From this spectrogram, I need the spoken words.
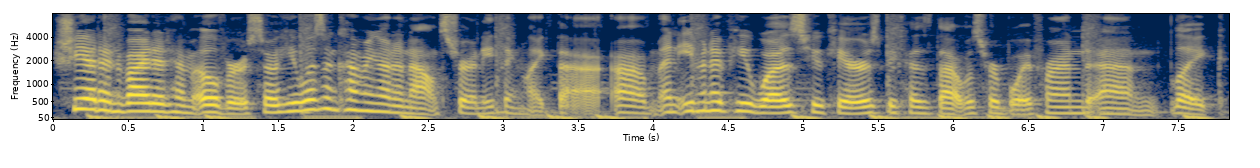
She had invited him over, so he wasn't coming unannounced or anything like that. Um, and even if he was, who cares? Because that was her boyfriend, and like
